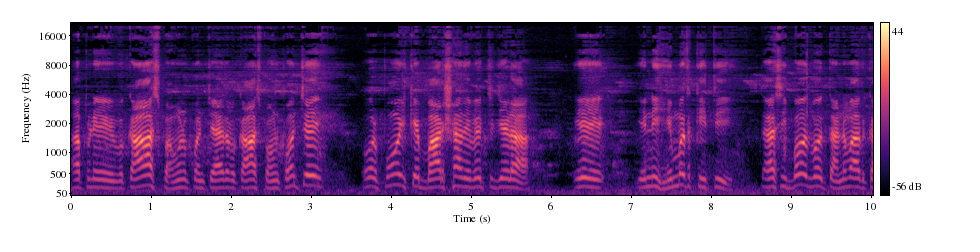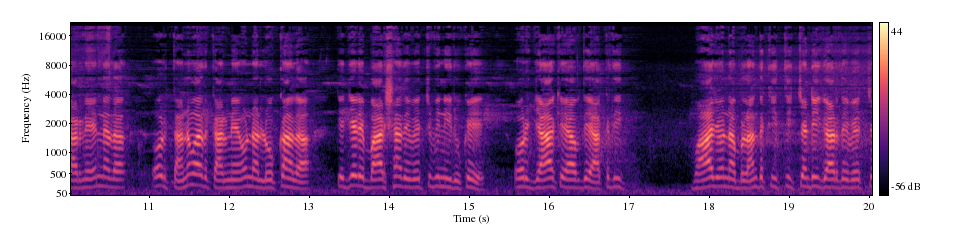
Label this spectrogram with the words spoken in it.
ਆਪਣੇ ਵਿਕਾਸ ਭਵਨ, ਪੰਚਾਇਤ ਵਿਕਾਸ ਭਵਨ ਪਹੁੰਚੇ ਔਰ ਪਹੁੰਚ ਕੇ ਬਾਰਿਸ਼ਾਂ ਦੇ ਵਿੱਚ ਜਿਹੜਾ ਇਹ ਇੰਨੀ ਹਿੰਮਤ ਕੀਤੀ ਤਾਂ ਅਸੀਂ ਬਹੁਤ ਬਹੁਤ ਧੰਨਵਾਦ ਕਰਨੇ ਇਹਨਾਂ ਦਾ ਔਰ ਧੰਨਵਾਦ ਕਰਨੇ ਉਹਨਾਂ ਲੋਕਾਂ ਦਾ ਕਿ ਜਿਹੜੇ ਬਾਰਿਸ਼ਾਂ ਦੇ ਵਿੱਚ ਵੀ ਨਹੀਂ ਰੁਕੇ ਔਰ ਜਾ ਕੇ ਆਪਦੇ ਹੱਕ ਦੀ ਆਵਾਜ਼ ਉਹਨਾਂ ਬੁਲੰਦ ਕੀਤੀ ਚੰਡੀਗੜ੍ਹ ਦੇ ਵਿੱਚ।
